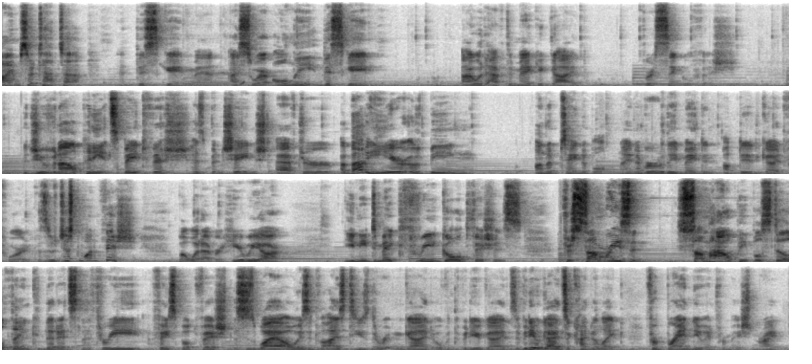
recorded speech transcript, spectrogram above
I'm Sir Tap Tap, and this game, man, I swear, only this game, I would have to make a guide for a single fish. The juvenile pinnate spadefish has been changed after about a year of being unobtainable. I never really made an updated guide for it because it was just one fish. But whatever, here we are. You need to make three goldfishes. For some reason, somehow people still think that it's the three Facebook fish. This is why I always advise to use the written guide over the video guides. The video guides are kind of like for brand new information, right?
